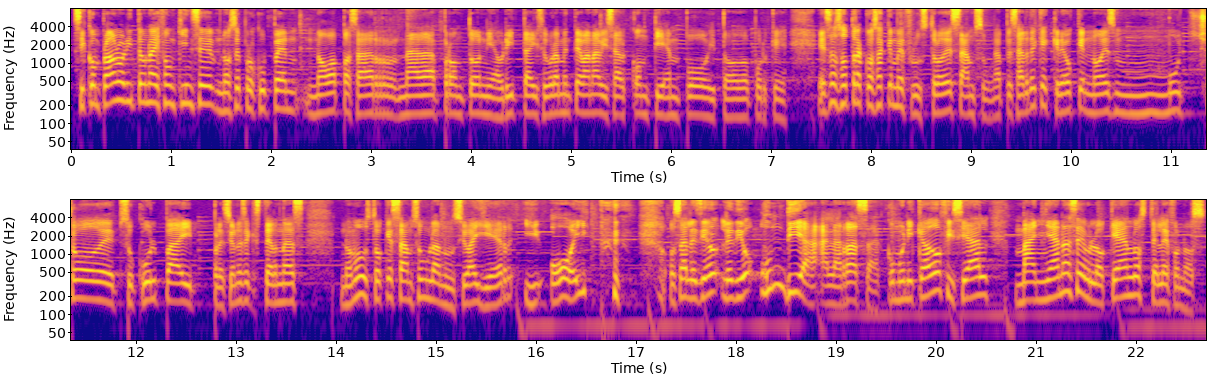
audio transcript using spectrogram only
Si compraron ahorita un iPhone 15, no se preocupen, no va a pasar nada pronto ni ahorita y seguramente van a avisar con tiempo y todo, porque esa es otra cosa que me frustró de Samsung, a pesar de que creo que no es mucho de su culpa y presiones externas, no me gustó que Samsung lo anunció ayer y hoy, o sea, les dio, le dio un día a la raza, comunicado oficial, mañana se bloquean los teléfonos.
